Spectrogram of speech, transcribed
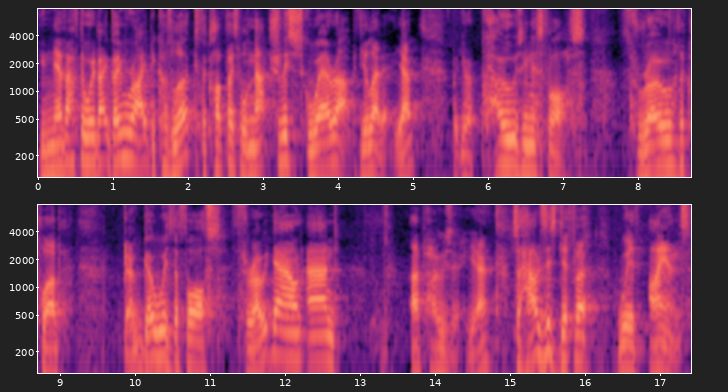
You never have to worry about going right because look, the club face will naturally square up if you let it, yeah? But you're opposing this force. Throw the club, don't go with the force, throw it down and oppose it, yeah? So how does this differ with irons?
